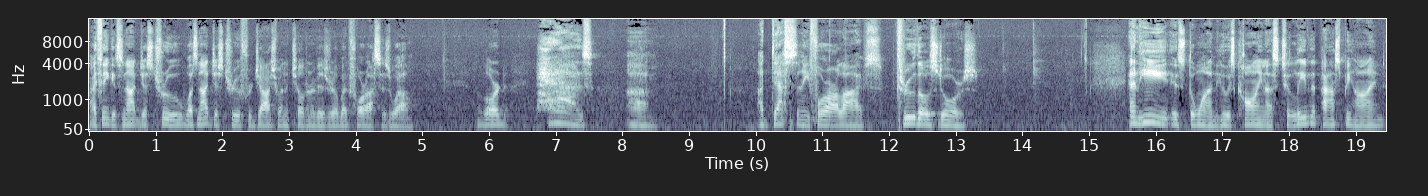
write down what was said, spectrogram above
I think it's not just true, was not just true for Joshua and the children of Israel, but for us as well. The Lord has um, a destiny for our lives through those doors. And He is the one who is calling us to leave the past behind,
